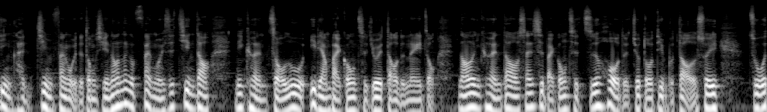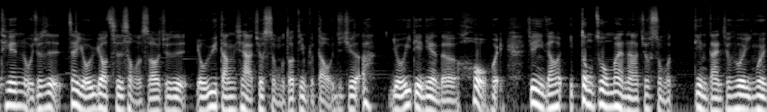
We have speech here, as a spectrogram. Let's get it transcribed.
定很近范围的东西。然后那个范围是近到你可能走路一两百公尺就会到的那一种，然后你可能到三四百公尺之后的就都定不到了。所以昨天我就是在犹豫要吃什么时候，就是犹豫当下就什么都定不到，我就觉得啊，有一点点的后悔。就你知道，一动作慢啊，就什么。订单就会因为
